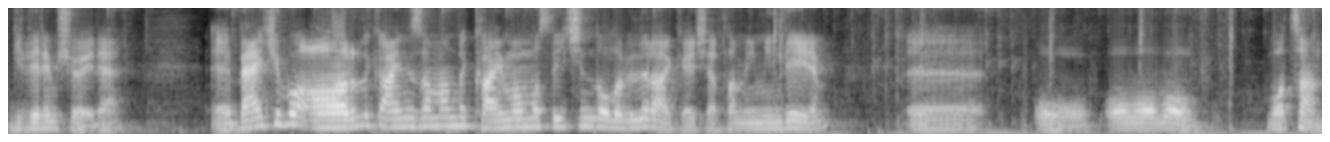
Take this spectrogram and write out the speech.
Gidelim şöyle. Ee, belki bu ağırlık aynı zamanda kaymaması için de olabilir arkadaşlar. Tam emin değilim. Ee, o, o, o, o. Vatan.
